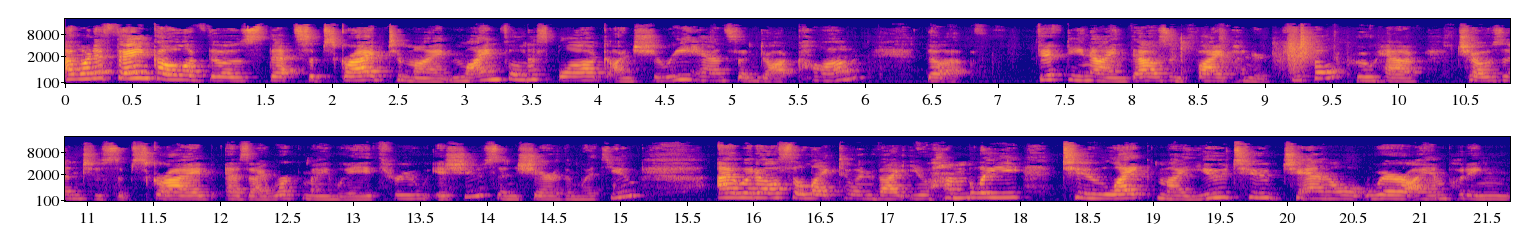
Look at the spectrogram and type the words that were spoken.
I want to thank all of those that subscribe to my mindfulness blog on cheriehanson.com. The 59,500 people who have chosen to subscribe as I work my way through issues and share them with you. I would also like to invite you humbly to like my YouTube channel where I am putting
